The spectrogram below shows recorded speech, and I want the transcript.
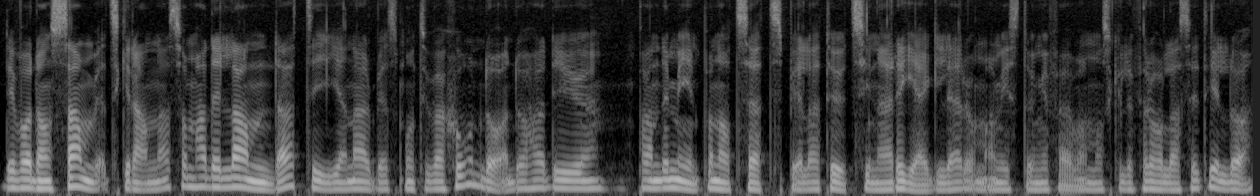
det var de samvetsgranna som hade landat i en arbetsmotivation då. Då hade ju pandemin på något sätt spelat ut sina regler och man visste ungefär vad man skulle förhålla sig till då.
